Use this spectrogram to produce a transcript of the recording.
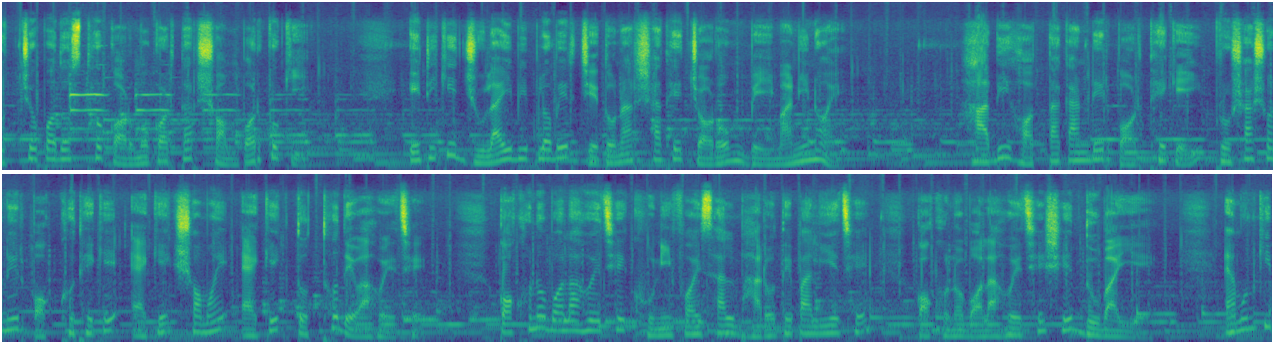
উচ্চপদস্থ কর্মকর্তার সম্পর্ক কি? এটি কি জুলাই বিপ্লবের চেতনার সাথে চরম বেইমানি নয়। হাদি হত্যাকাণ্ডের পর থেকেই প্রশাসনের পক্ষ থেকে এক এক সময় এক এক তথ্য দেওয়া হয়েছে। কখনো বলা হয়েছে খুনি ফয়সাল ভারতে পালিয়েছে, কখনো বলা হয়েছে সে দুবাইয়ে। এমনকি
